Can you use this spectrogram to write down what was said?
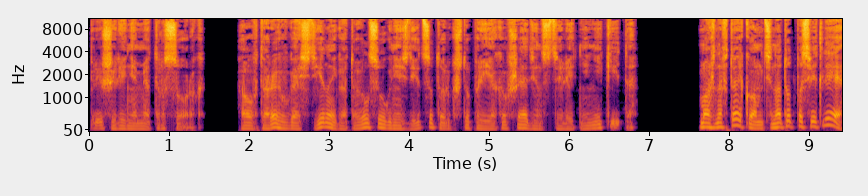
при ширине метр сорок. А во-вторых, в гостиной готовился угнездиться только что приехавший одиннадцатилетний Никита. «Можно в той комнате, но тут посветлее,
